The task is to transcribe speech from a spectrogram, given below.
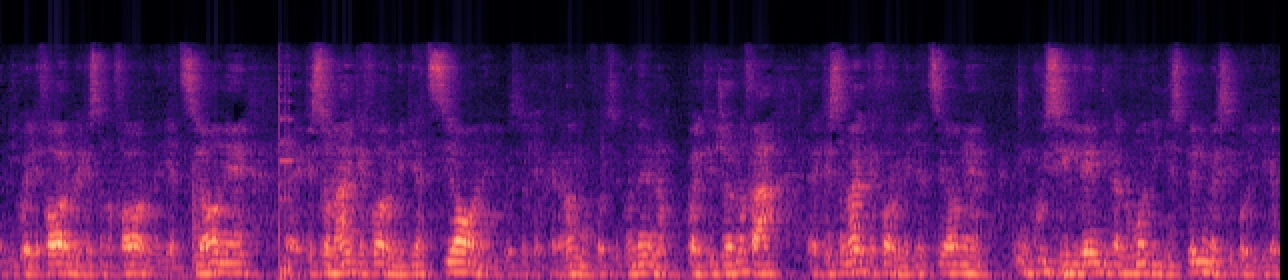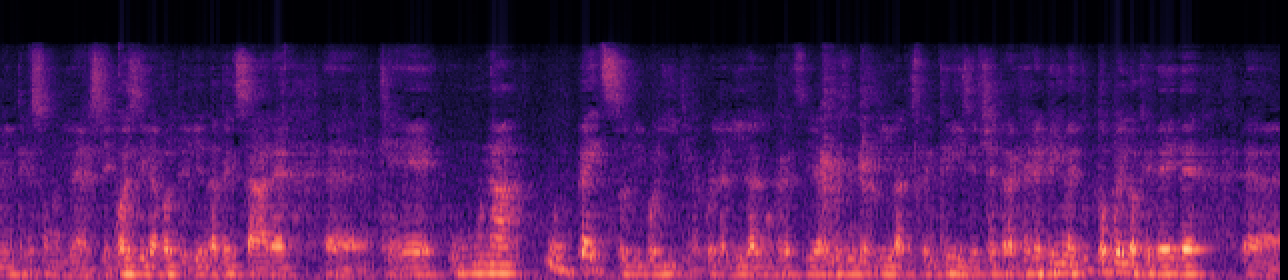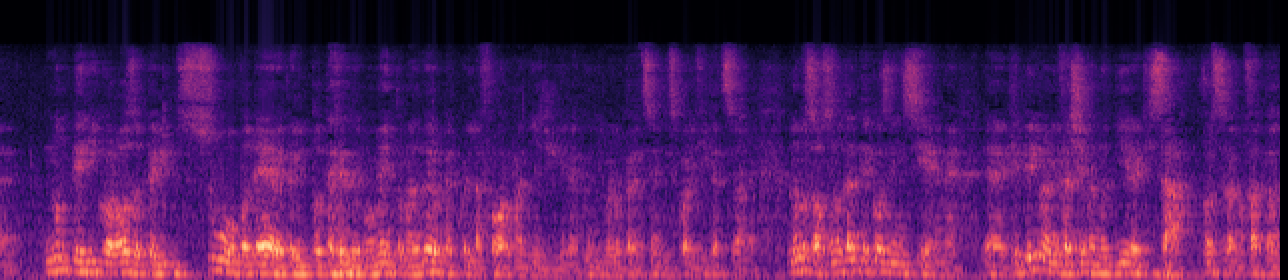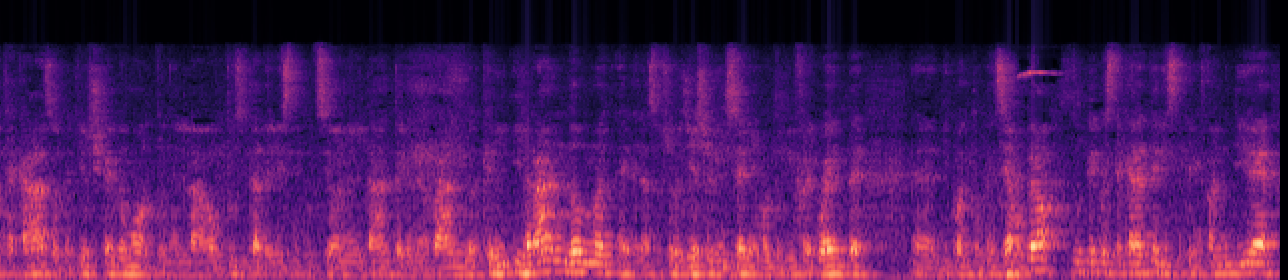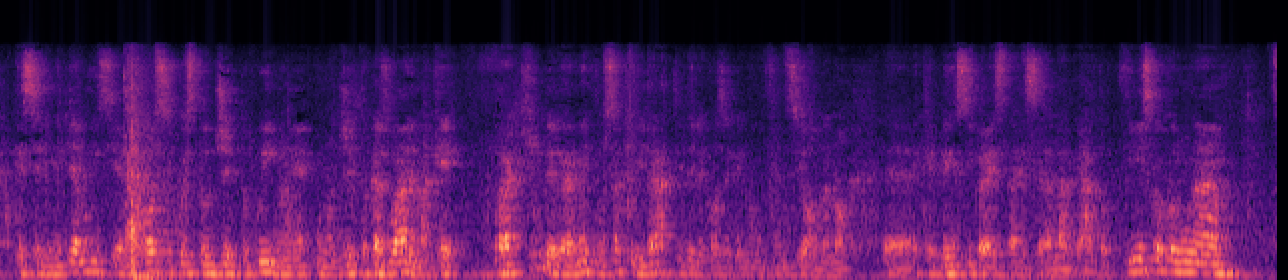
di quelle forme che sono forme di azione, eh, che sono anche forme di azione, di questo chiacchieravamo forse con Elena qualche giorno fa, eh, che sono anche forme di azione in cui si rivendicano modi di esprimersi politicamente che sono diversi. E quasi a volte viene da pensare eh, che una un pezzo di politica, quella lì, la democrazia rappresentativa che sta in crisi, eccetera, che reprime tutto quello che vede eh, non pericoloso per il suo potere, per il potere del momento, ma davvero per quella forma di agire, quindi quell'operazione di squalificazione. Non lo so, sono tante cose insieme eh, che prima mi facevano dire, chissà, forse l'hanno fatto anche a caso, perché io ci credo molto nella ottusità delle istituzioni ogni tanto, che, random, che il random, eh, la sociologia ce lo insegna, è molto più frequente eh, di quanto pensiamo, però tutte queste caratteristiche mi fanno dire che se li mettiamo insieme forse questo oggetto qui non è un oggetto casuale ma che racchiude veramente un sacco di tratti delle cose che non funzionano eh, e che ben si presta a essere allargato. Finisco con una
